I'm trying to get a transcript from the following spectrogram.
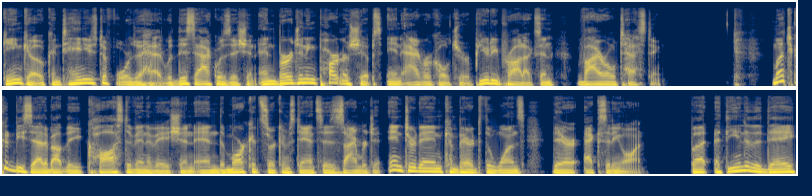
Ginkgo continues to forge ahead with this acquisition and burgeoning partnerships in agriculture, beauty products, and viral testing. Much could be said about the cost of innovation and the market circumstances Zymergen entered in compared to the ones they're exiting on. But at the end of the day,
